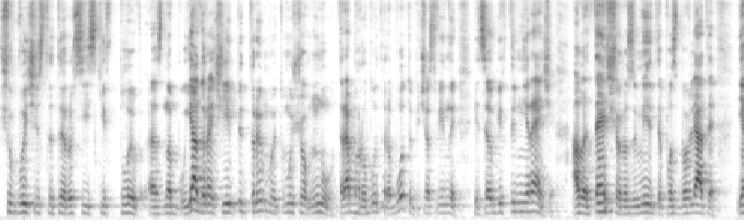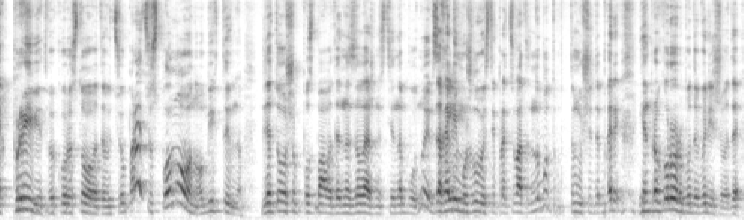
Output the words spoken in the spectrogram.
щоб вичистити російський вплив е, з НАБУ? Я, до речі, її підтримую, тому що ну треба робити роботу під час війни, і це об'єктивні речі. Але те, що розумієте, позбавляти як привід використовувати цю операцію, сплановано об'єктивно для того, щоб позбавити незалежності НАБУ. Ну і взагалі можливості працювати на НАБУ, тому що тепер генпрокурор буде вирішувати,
